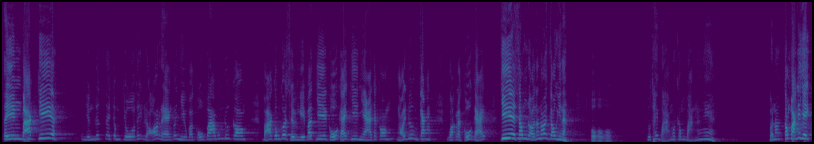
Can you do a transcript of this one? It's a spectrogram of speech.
Tiền bạc chia những đức ở trong chùa thấy rõ ràng có nhiều bà cụ, ba, bốn đứa con. Bà cũng có sự nghiệp, bà chia của cải, chia nhà cho con, mỗi đứa một căn. Hoặc là của cải. Chia xong rồi nó nói câu gì nè? Ồ ồ ồ. Tôi thấy bà không có công bằng đó nghe. Bà nói, công bằng cái gì?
